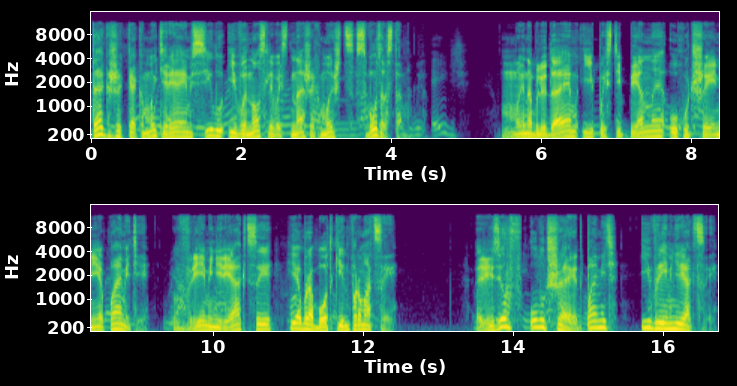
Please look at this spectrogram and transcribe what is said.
Так же, как мы теряем силу и выносливость наших мышц с возрастом, мы наблюдаем и постепенное ухудшение памяти, времени реакции и обработки информации. Резерв улучшает память и времени реакции.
